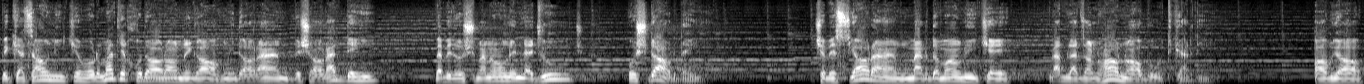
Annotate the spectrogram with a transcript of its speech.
به کسانی که حرمت خدا را نگاه می‌دارند بشارت دهی و به دشمنان لجوج هشدار دهی چه بسیارند مردمانی که قبل از آنها نابود کردیم آیا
